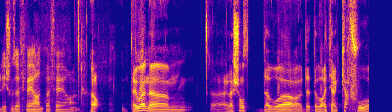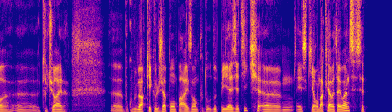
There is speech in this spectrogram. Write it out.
les choses à faire, à ne pas faire Alors, Taïwan a, a la chance d'avoir d'avoir été un carrefour euh, culturel. Euh, beaucoup plus marqué que le Japon par exemple ou d'autres pays asiatiques. Euh, et ce qui est remarquable à Taïwan, c'est cette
